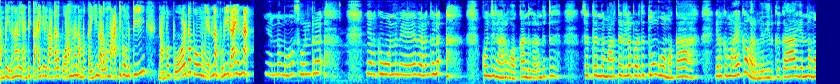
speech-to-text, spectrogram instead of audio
நம்ம இதனால் ஏன்டி காய்கறி வாங்காத போனோம்னா நம்ம கையும் களவும் மாட்டிக்கோமட்டி நம்ம போல்டா போகணும். என்ன புரியுதா? என்ன? என்னமோ சொல்கிற எனக்கு ஒன்றுமே விளங்கலை. கொஞ்ச நேரம் உக்காந்து கிடந்துட்டு செத்த இந்த மரத்தடியில் படுத்து தூங்குவோமாக்கா எனக்கு மயக்கம் வர மாரி இருக்குக்கா. என்னமோ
